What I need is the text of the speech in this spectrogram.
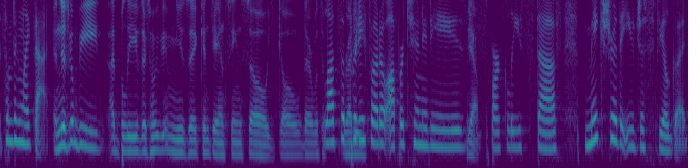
something like that. And there's going to be, I believe, there's going to be music and dancing. So you go there with the Lots of ready- pretty photo opportunities, Yeah. sparkly stuff. Make sure that you just feel good.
